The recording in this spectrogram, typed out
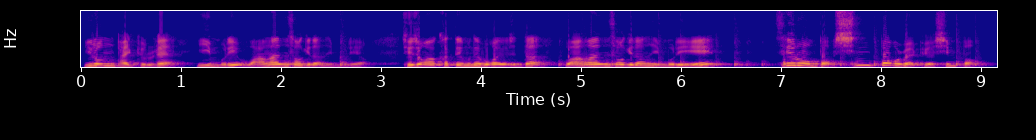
이런 발표를 해. 이 인물이 왕한석이라는 인물이에요. 재정 악화 때문에 뭐가 이어진다? 왕한석이라는 인물이 새로운 법, 신법을 발표해요. 신법.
